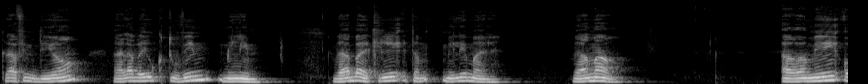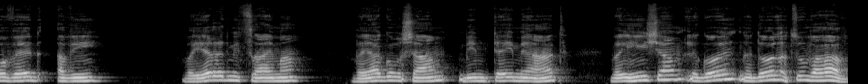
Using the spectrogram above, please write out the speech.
קלף עם דיו, ועליו היו כתובים מילים. ואבא הקריא את המילים האלה, ואמר, ארמי עובד אבי, וירד מצרימה, ויגור שם במתי מעט, ויהי שם לגוי גדול עצום ורב.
